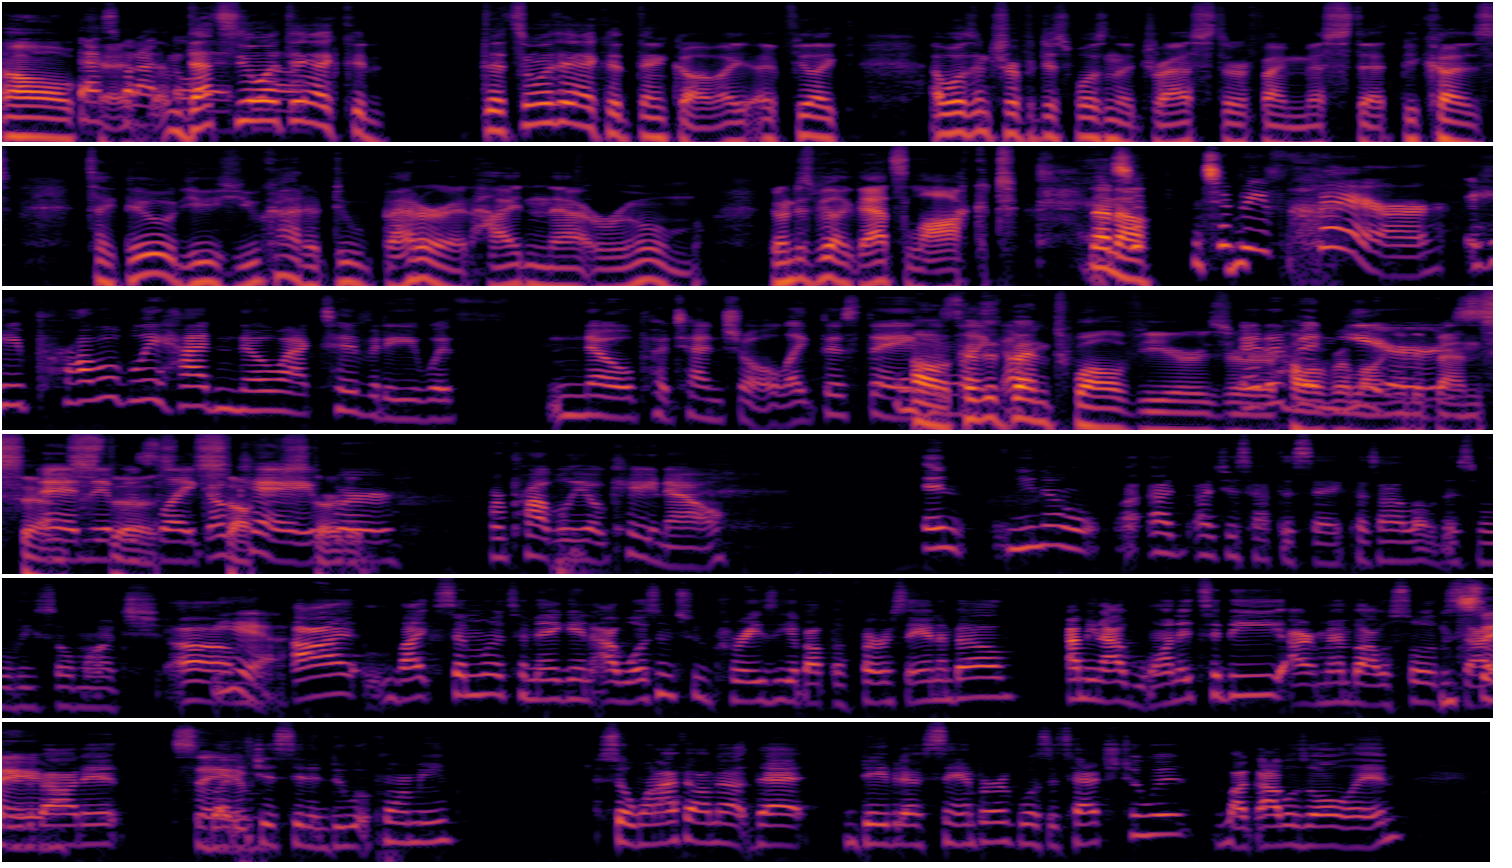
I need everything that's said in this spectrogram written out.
Oh, okay. That's what I And that's the only well. thing I could. That's the only thing I could think of. I, I feel like I wasn't sure if it just wasn't addressed or if I missed it because it's like, dude, you you got to do better at hiding that room. Don't just be like, that's locked. No, no. to be fair, he probably had no activity with no potential. Like this thing Oh, because like, it's been twelve years or however long years, it had been since and it the was like, stuff okay, started. we're we're probably okay now. And you know, I, I just have to say because I love this movie so much. Um, Yeah. I like similar to Megan. I wasn't too crazy about the first Annabelle. I mean, I wanted to be. I remember I was so excited Same. about it, Same. but it just didn't do it for me. So when I found out that David F. Sandberg was attached to it, like I was all in.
